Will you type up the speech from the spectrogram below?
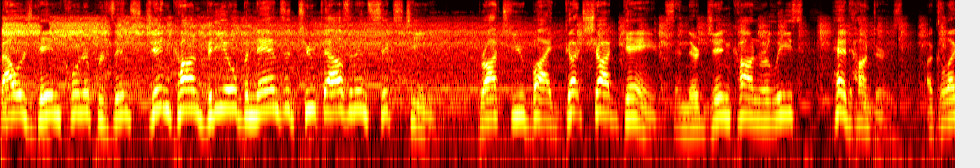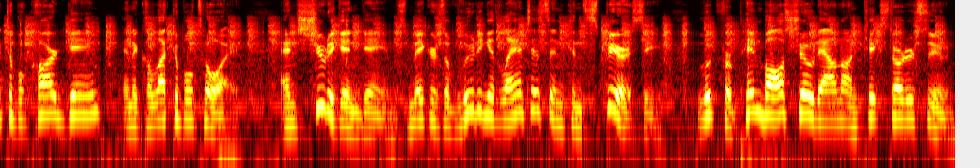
Bowers Game Corner presents Gen Con Video Bonanza 2016. Brought to you by Gutshot Games and their Gen Con release, Headhunters, a collectible card game and a collectible toy. And Shoot Again Games, makers of Looting Atlantis and Conspiracy. Look for Pinball Showdown on Kickstarter soon.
